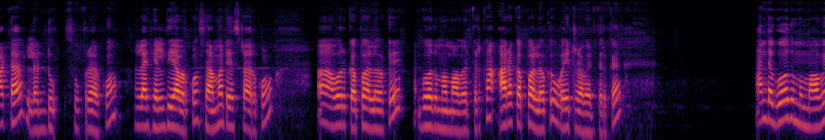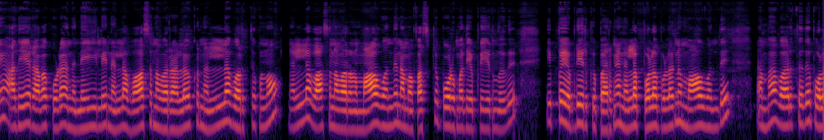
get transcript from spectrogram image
ஆட்டா லட்டு சூப்பராக இருக்கும். நல்லா ஹெல்த்தியாகவும் இருக்கும் செம்ம டேஸ்ட்டாக இருக்கும். ஒரு கப் அளவுக்கு கோதுமை மாவு எடுத்திருக்கேன். அரை கப் அளவுக்கு ஒயிட் ரவை எடுத்திருக்கேன். அந்த கோதுமை மாவையும் அதே ரவை கூட அந்த நெய்யிலே நல்லா வாசனை வர அளவுக்கு நல்லா வறுத்துக்கணும். நல்லா வாசனை வரணும். மாவு வந்து நம்ம ஃபஸ்ட்டு போடும்போது எப்படி இருந்தது? இப்போ எப்படி இருக்குது பாருங்கள் நல்லா பொல பொலன்னு மாவு வந்து நம்ம வறுத்தது பொல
